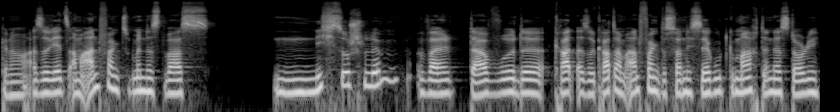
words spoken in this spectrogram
Genau, also jetzt am Anfang zumindest war es nicht so schlimm, weil da wurde gerade, also gerade am Anfang, das fand ich sehr gut gemacht in der Story.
